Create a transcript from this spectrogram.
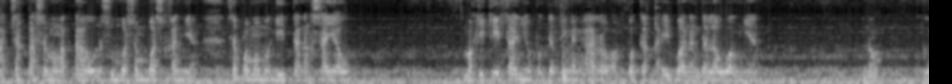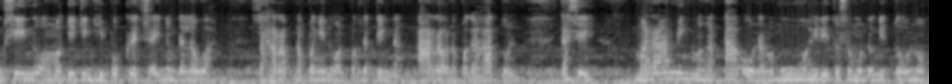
at saka sa mga tao na sumasamba sa Kanya sa pamamagitan ng sayaw. Makikita nyo pagdating ng araw ang pagkakaiba ng dalawang yan. No? Kung sino ang magiging hypocrite sa inyong dalawa sa harap ng Panginoon pagdating ng araw ng paghahatol. Kasi maraming mga tao na namumuhay dito sa mundong ito, no?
